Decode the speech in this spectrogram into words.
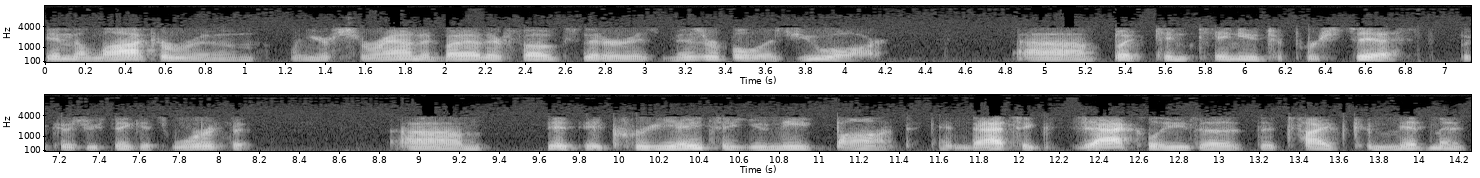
in the locker room when you're surrounded by other folks that are as miserable as you are, uh, but continue to persist because you think it's worth it. Um, it, it creates a unique bond, and that's exactly the the type commitment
